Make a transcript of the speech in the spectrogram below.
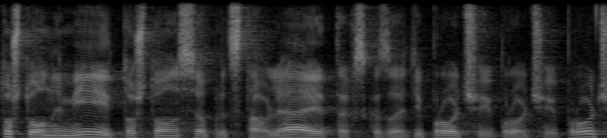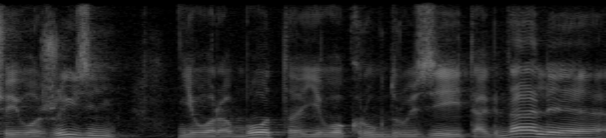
То, что он имеет, то, что он себя представляет, так сказать, и прочее, и прочее, и прочее, его жизнь, его работа, его круг друзей и так далее.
